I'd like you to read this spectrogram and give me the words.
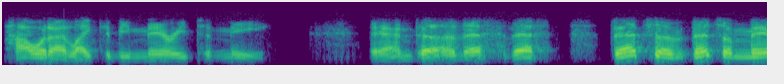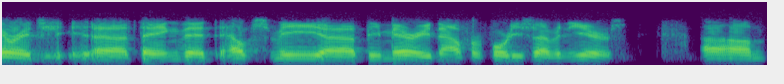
How would I like to be married to me? And uh, that that that's a that's a marriage uh, thing that helps me uh, be married now for 47 years. Um,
